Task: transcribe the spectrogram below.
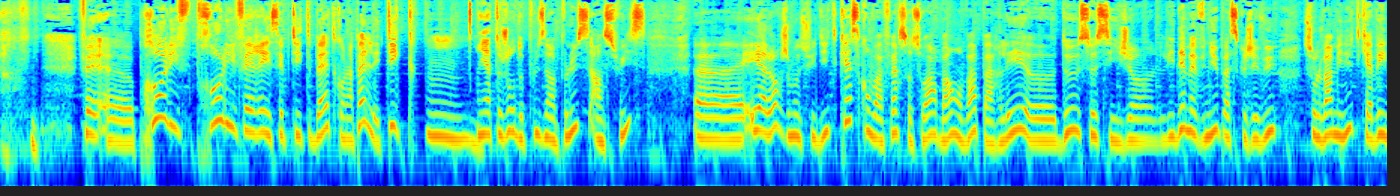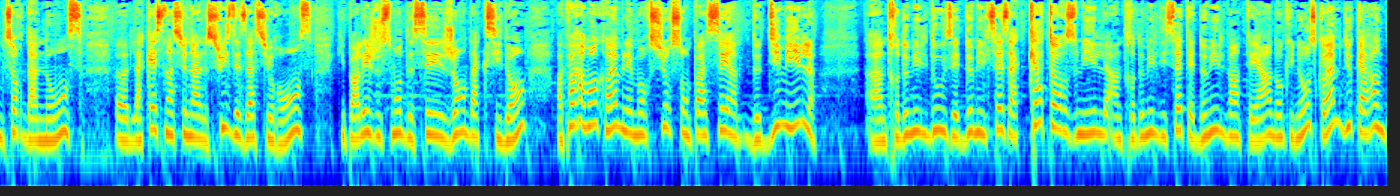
fait euh, prolif- proliférer ces petites bêtes qu'on appelle les tiques. Il y a toujours de plus en plus en Suisse. Euh, et alors, je me suis dit, qu'est-ce qu'on va faire ce soir? Ben, On va parler euh, de ceci. L'idée m'est venue parce que j'ai vu sur le 20 minutes qu'il y avait une sorte d'annonce euh, de la Caisse nationale suisse des assurances qui parlait justement de ces genres d'accidents. Apparemment, quand même, les morsures sont passées de 10 000 entre 2012 et 2016 à 14 000 entre 2017 et 2021, donc une hausse quand même du 40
